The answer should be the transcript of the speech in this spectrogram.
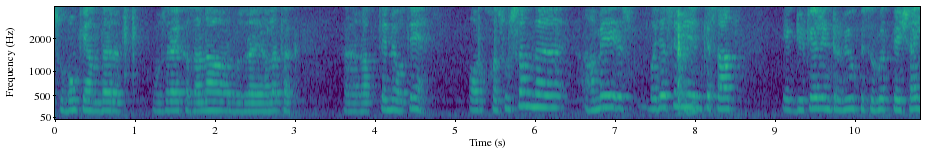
सूबों के अंदर वज्रा ख़जाना और वज्रा अला तक रबते में होते हैं। और खसूस हमें इस वजह से भी इनके साथ एक डिटेल इंटरव्यू की ज़रूरत पेश आई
